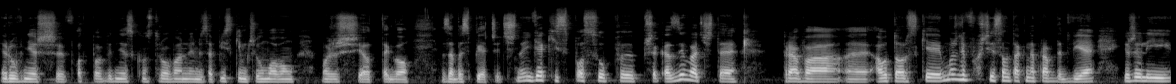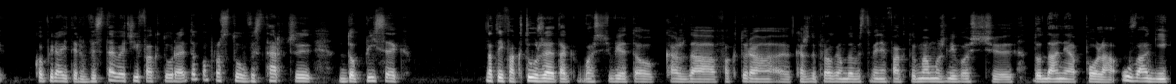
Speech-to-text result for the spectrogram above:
również w odpowiednio skonstruowanym zapiskiem czy umową możesz się od tego zabezpieczyć. No i w jaki sposób przekazywać te prawa e, autorskie? Możliwości są tak naprawdę dwie. Jeżeli copywriter wystawia Ci fakturę, to po prostu wystarczy dopisek na tej fakturze, tak właściwie to każda faktura, każdy program do wystawiania faktur ma możliwość y, dodania pola uwagi,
